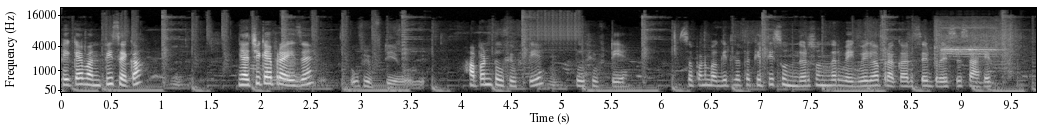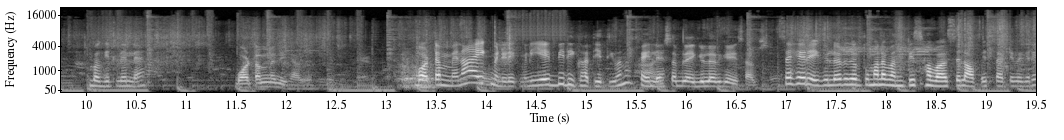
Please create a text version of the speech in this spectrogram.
हे काय वन पीस आहे का? याची काय प्राइस आहे? 250 है वो भी हा पण टू फिफ्टी आहे. टू फिफ्टी आहे. असं पण बघितलं तर किती सुंदर सुंदर वेगवेगळ्या प्रकारचे ड्रेसेस आहेत. बघितलेले आहे. बॉटम में दिखा दो बॉटम में ना एक मिनिट एक मिनिट ये भी दिखाती थी हो ना पहले। सब रेगुलर के हिसाब से। हे रेग्युलर जर तुम्हाला वन पीस हवं असेल ऑफिससाठी वगैरे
